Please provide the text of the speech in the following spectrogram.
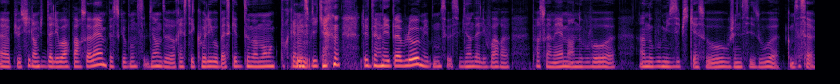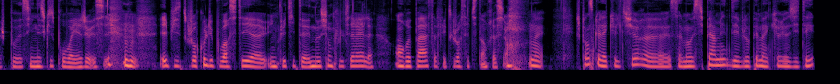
Euh, puis aussi l'envie d'aller voir par soi-même, parce que bon, c'est bien de rester collé au basket de maman pour qu'elle mm. m'explique les derniers tableaux, mais bon, c'est aussi bien d'aller voir euh, par soi-même un nouveau, euh, un nouveau musée Picasso ou je ne sais où. comme ça, ça c'est une excuse pour voyager aussi. Et puis c'est toujours cool de pouvoir citer une petite notion culturelle en repas, ça fait toujours cette petite impression. Ouais. Je pense que la culture, ça m'a aussi permis de développer ma curiosité,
